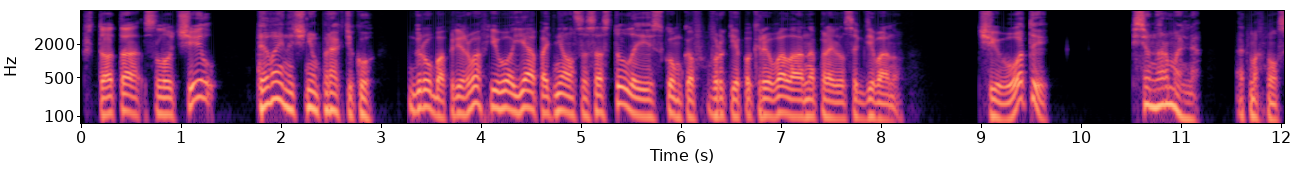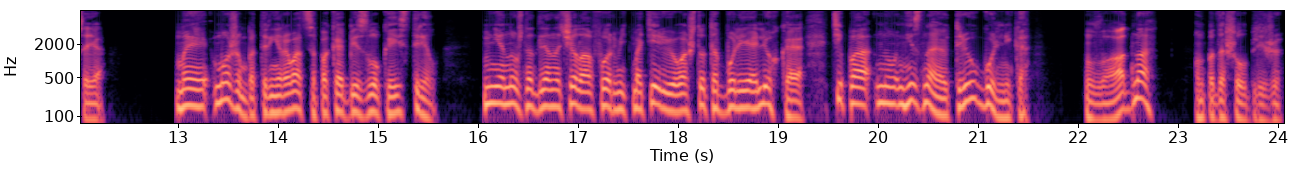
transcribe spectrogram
«Что-то случил?» «Давай начнем практику». Грубо прервав его, я поднялся со стула и, скомкав в руке покрывало, направился к дивану. «Чего ты?» «Все нормально», — отмахнулся я. «Мы можем потренироваться пока без лука и стрел. Мне нужно для начала оформить материю во что-то более легкое, типа, ну, не знаю, треугольника». «Ладно», — он подошел ближе.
